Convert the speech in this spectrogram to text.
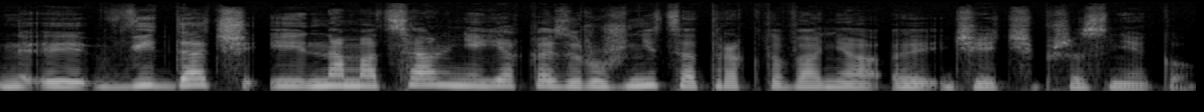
y, widać i namacalnie, jaka jest różnica traktowania y, dzieci przez niego.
